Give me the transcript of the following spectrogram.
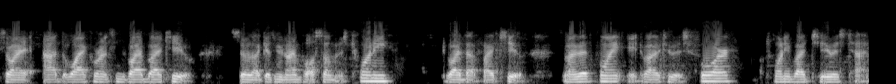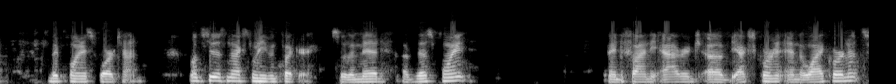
So I add the y coordinates and divide by 2. So that gives me 9 plus 7 is 20 divide that by 2. So my midpoint, 8 divided by 2 is 4, 20 by 2 is 10. Midpoint is 410. Let's do this next one even quicker. So the mid of this point, and define the average of the x-coordinate and the y-coordinates,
